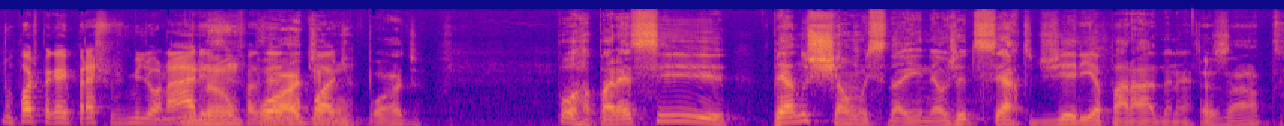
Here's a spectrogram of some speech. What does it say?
Não pode pegar empréstimos milionários não, e fazer? pode, não pode. não pode. Porra, parece pé no chão isso daí, né? O jeito certo de gerir a parada, né? Exato,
